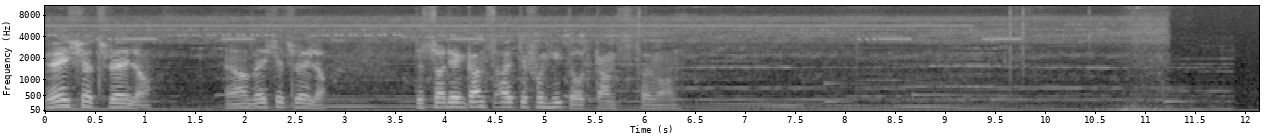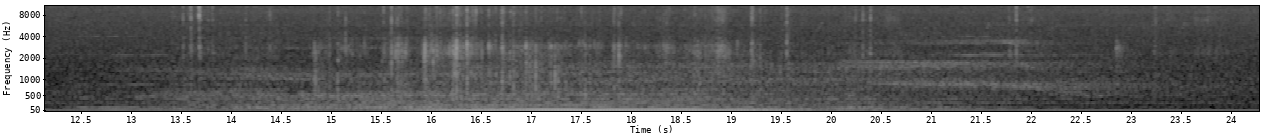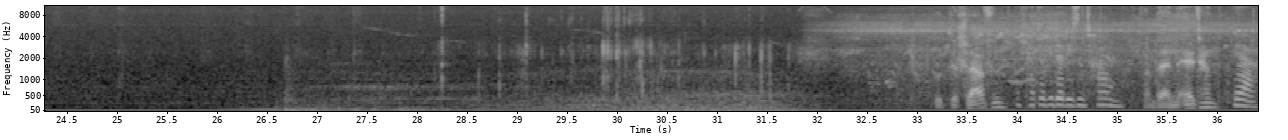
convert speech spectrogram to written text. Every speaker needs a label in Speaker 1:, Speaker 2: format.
Speaker 1: Welcher Trailer? Ja, welcher Trailer? Das war der ganz alte von Hitout, ganz toll, Mann.
Speaker 2: Geschlafen?
Speaker 3: Ich hatte wieder diesen Traum.
Speaker 2: Von deinen Eltern?
Speaker 3: Ja.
